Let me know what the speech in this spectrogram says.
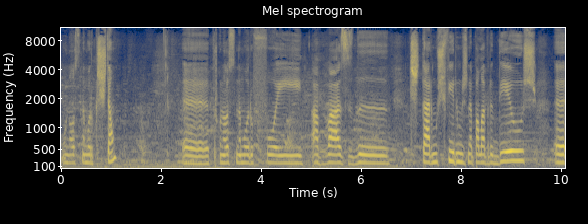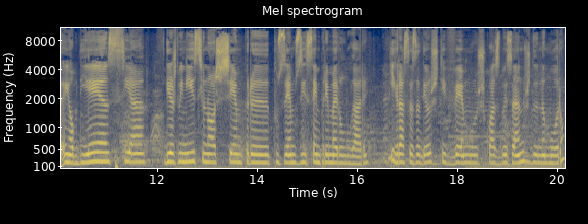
o nosso namoro cristão, uh, porque o nosso namoro foi à base de, de estarmos firmes na palavra de Deus, uh, em obediência. Desde o início, nós sempre pusemos isso em primeiro lugar e graças a Deus tivemos quase dois anos de namoro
